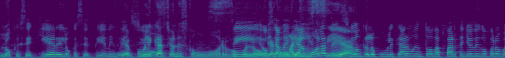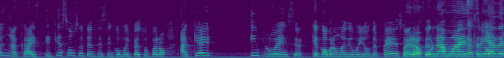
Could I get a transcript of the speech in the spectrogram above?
lo que se quiere y lo que se tiene intención. Publicaciones con morbo, sí, o sea, me llamó la atención que lo publicaron en todas partes. Yo digo, pero ven acá, ¿y qué son 75 mil pesos? Pero aquí hay influencers que cobran medio millón de pesos. Pero una, maestría de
